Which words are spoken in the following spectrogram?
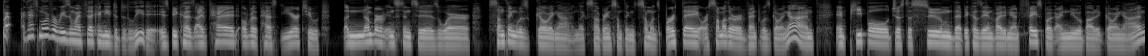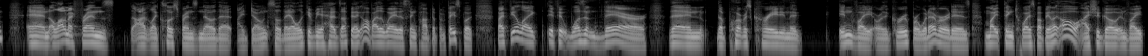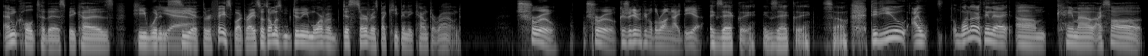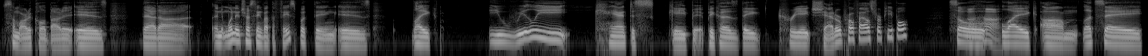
But that's more of a reason why I feel like I need to delete it is because I've had over the past year or two a number of instances where something was going on, like celebrating something, someone's birthday or some other event was going on, and people just assumed that because they invited me on Facebook, I knew about it going on. And a lot of my friends I've like close friends know that I don't, so they'll give me a heads up, be like, "Oh, by the way, this thing popped up on Facebook." But I feel like if it wasn't there, then the whoever's creating the invite or the group or whatever it is might think twice about being like, "Oh, I should go invite M Cold to this because he wouldn't see it through Facebook, right?" So it's almost doing me more of a disservice by keeping the account around. True, true, because you're giving people the wrong idea. Exactly, exactly. So, did you? I one other thing that um, came out, I saw some article about it. Is that uh, and one interesting about the Facebook thing is like you really can't escape it because they create shadow profiles for people. So, Uh-huh. like, um, let's say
